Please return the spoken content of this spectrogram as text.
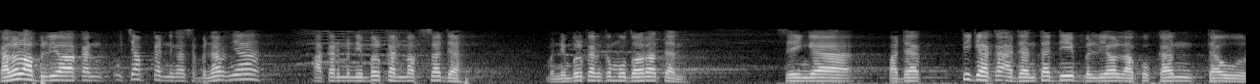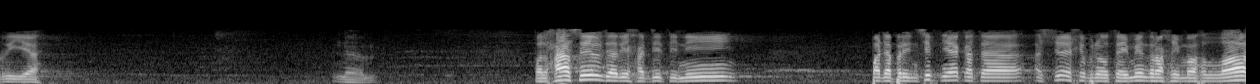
kalaulah beliau akan ucapkan dengan sebenarnya akan menimbulkan mafsadah, menimbulkan kemudaratan sehingga pada tiga keadaan tadi beliau lakukan tauriyah. Nah, Walhasil dari hadis ini pada prinsipnya kata Syekh Ibn Utsaimin rahimahullah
